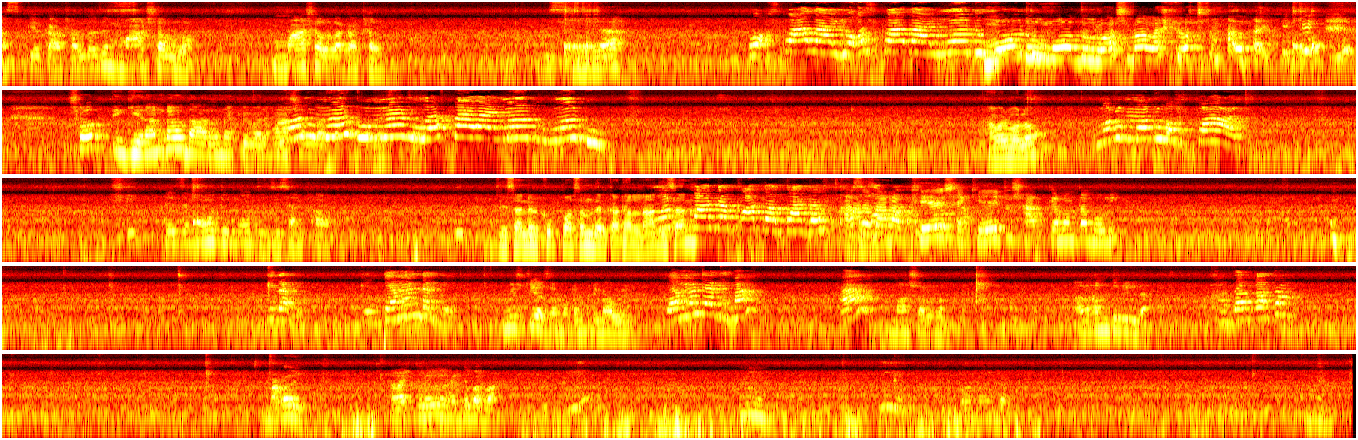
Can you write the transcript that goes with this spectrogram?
আজকের কাঁঠালটা যে মাশাল্লাহ মাশাল্লাহ কাঁঠাল। বিসমিল্লাহ। মধু। মধু রসমালাই রসমালাই। সত্যি ঘেরানটাও দারুণ একেবারে মাশাল্লাহ আবার বলো। মধু মধু রসমালাই এই যে মধু মধু জিসান খাও। জিসানের খুব পছন্দের কাঁঠাল না জিসান? আচ্ছা দাঁড়াও খেয়ে সে খেয়ে একটু স্বাদ কেমন তা বলি। এটা কেমন লাগে? মিষ্টি আছে মোটামুটি ভালোই। মা? হ্যাঁ? মাশাল্লাহ আলহামদুলিল্লাহ। ভালোই। నాకు తెలియదు రెడ్ బాబా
